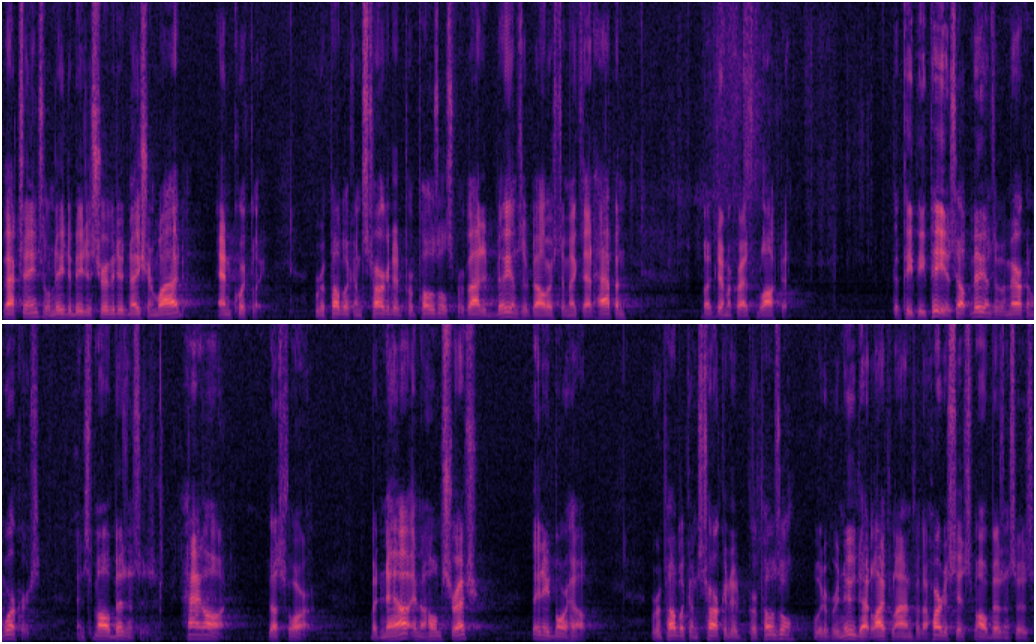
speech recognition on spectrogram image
Vaccines will need to be distributed nationwide and quickly. Republicans' targeted proposals provided billions of dollars to make that happen, but Democrats blocked it. The PPP has helped millions of American workers and small businesses hang on thus far. But now, in the home stretch, they need more help. Republicans' targeted proposal would have renewed that lifeline for the hardest hit small businesses,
